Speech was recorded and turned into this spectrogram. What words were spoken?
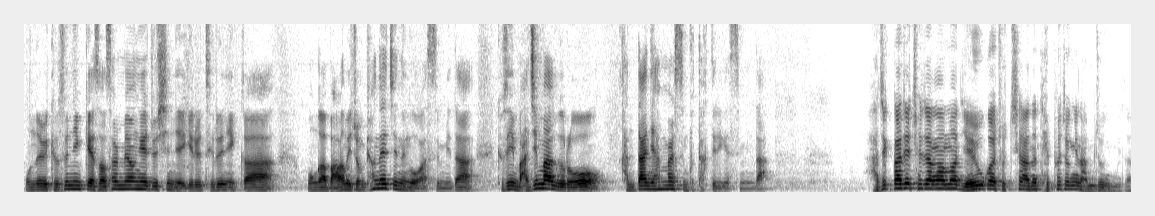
오늘 교수님께서 설명해 주신 얘기를 들으니까 뭔가 마음이 좀 편해지는 것 같습니다. 교수님 마지막으로 간단히 한 말씀 부탁드리겠습니다. 아직까지 췌장암은 예후가 좋지 않은 대표적인 암종입니다.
